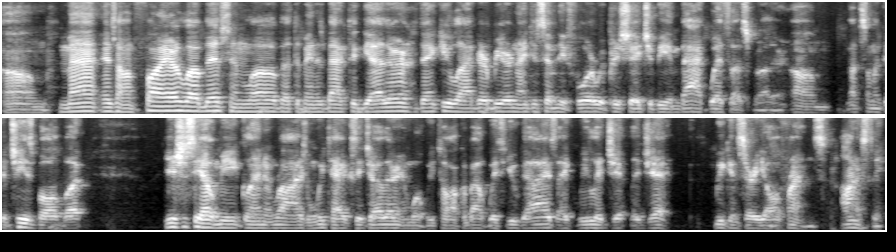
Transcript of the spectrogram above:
Um, Matt is on fire. Love this and love that the band is back together. Thank you, Lager Beer 1974. We appreciate you being back with us, brother. Um, not sound like a cheese ball, but you should see how me, Glenn, and Raj, when we text each other and what we talk about with you guys, like we legit, legit, we consider y'all friends, honestly.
